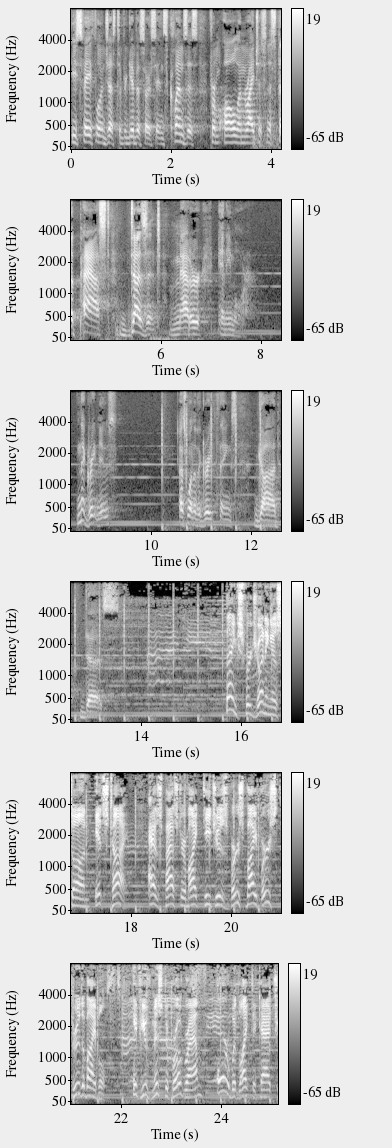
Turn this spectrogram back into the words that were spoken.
He's faithful and just to forgive us our sins, cleanse us from all unrighteousness. The past doesn't matter anymore. Isn't that great news? That's one of the great things God does. Thanks for joining us on It's Time as Pastor Mike teaches verse by verse through the Bible. If you've missed a program or would like to catch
